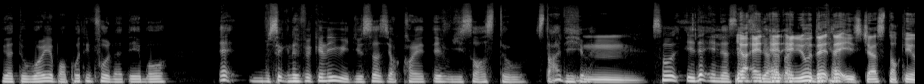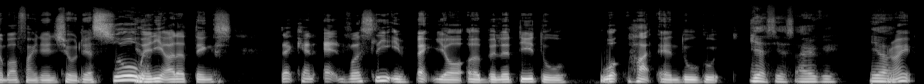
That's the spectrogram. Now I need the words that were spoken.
you had to worry about putting food on the table, that significantly reduces your cognitive resource to study. right? Mm. So in that in the sense, Yeah, and, you and, and you know that that is just talking about financial. There's so Yeah. many other things that can adversely impact your ability to work hard and do good. yes, yes, I agree. Yeah. Right?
